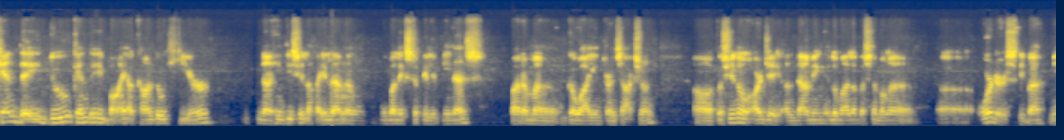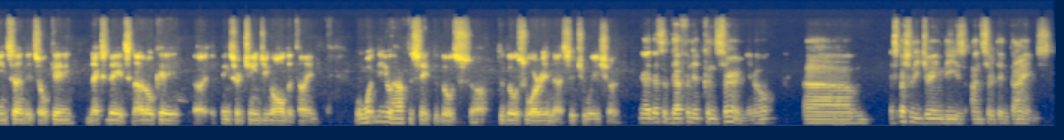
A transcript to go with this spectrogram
can they do can they buy a condo here na hindi sila kailangang bumalik sa Pilipinas para magawa yung transaction because uh, you know RJ ang daming lumalabas na mga uh, orders di ba minsan it's okay next day it's not okay uh, things are changing all the time what do you have to say to those uh, to those who are in that situation? Yeah, that's a definite concern. You know, um, especially during these uncertain times.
